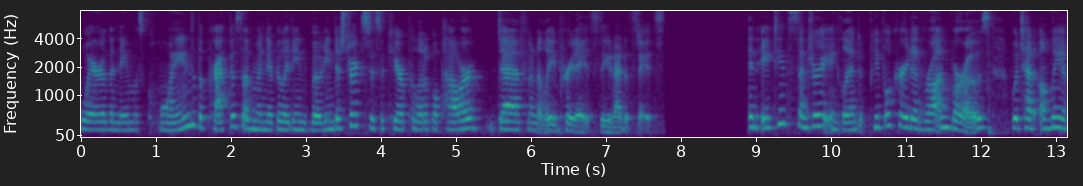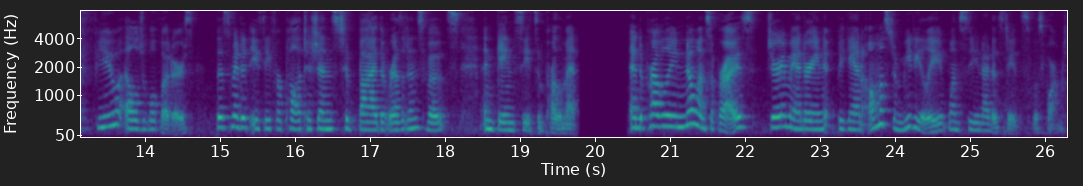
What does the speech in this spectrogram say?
where the name was coined, the practice of manipulating voting districts to secure political power definitely predates the United States. In 18th century England, people created rotten boroughs, which had only a few eligible voters. This made it easy for politicians to buy the residents' votes and gain seats in parliament. And to probably no one's surprise, gerrymandering began almost immediately once the United States was formed.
